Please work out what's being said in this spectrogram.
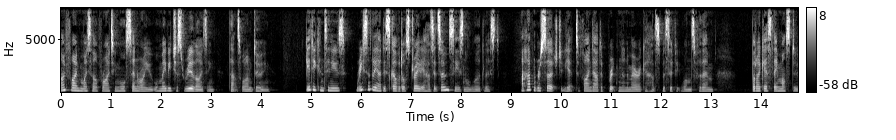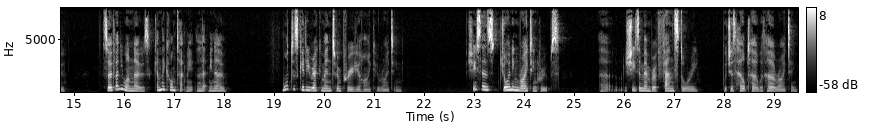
I find myself writing more senryu, or maybe just realizing that's what I'm doing. Giddy continues, Recently, I discovered Australia has its own seasonal word list. I haven't researched it yet to find out if Britain and America have specific ones for them, but I guess they must do. So if anyone knows, can they contact me and let me know? What does Giddy recommend to improve your haiku writing? She says joining writing groups. Uh, she's a member of FanStory, which has helped her with her writing.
